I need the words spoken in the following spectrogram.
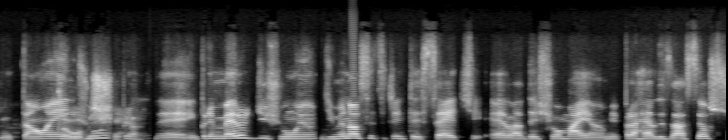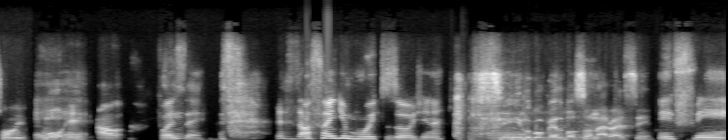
Então, em, Ô, junho, é, em 1 de junho de 1937, ela deixou Miami para realizar seu sonho. É, Morrer. ao- pois Sim. é. É o sonho de muitos hoje, né? Sim, no governo Bolsonaro é assim. Enfim,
